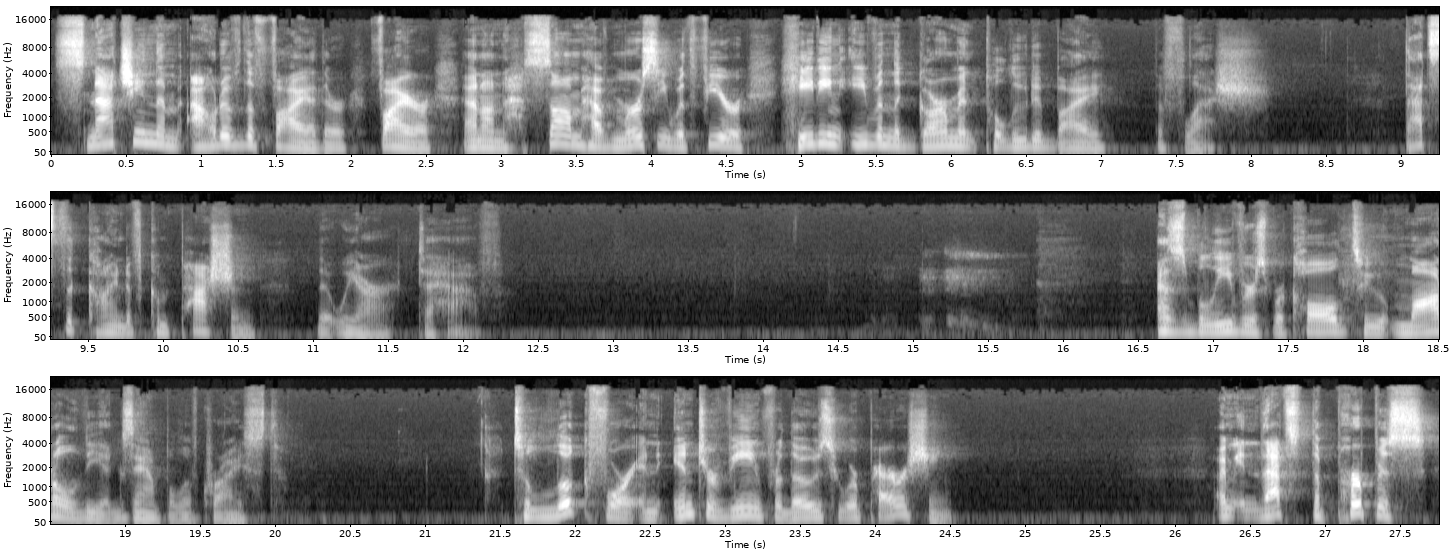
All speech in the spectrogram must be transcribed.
snatching them out of the fire, fire, and on some have mercy with fear, hating even the garment polluted by the flesh. That's the kind of compassion that we are to have. As believers, we're called to model the example of Christ to look for and intervene for those who are perishing. I mean, that's the purpose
